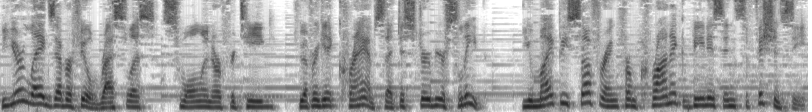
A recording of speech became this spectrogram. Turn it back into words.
Do your legs ever feel restless, swollen, or fatigued? Do you ever get cramps that disturb your sleep? You might be suffering from chronic venous insufficiency,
